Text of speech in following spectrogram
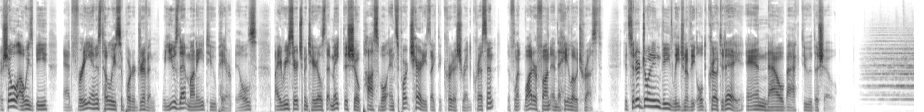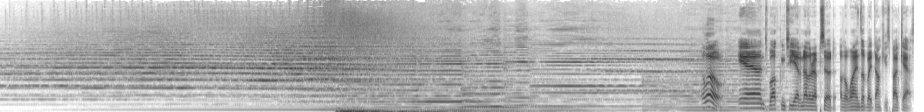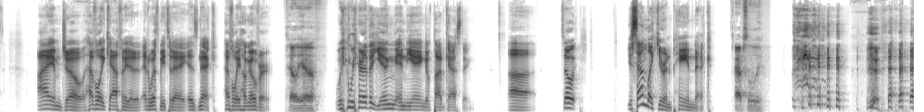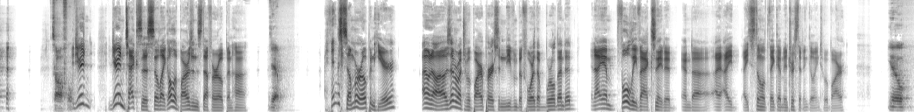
Our show will always be ad free and is totally supporter driven. We use that money to pay our bills, buy research materials that make this show possible, and support charities like the Kurdish Red Crescent, the Flint Water Fund, and the Halo Trust. Consider joining the Legion of the Old Crow today. And now back to the show. And welcome to yet another episode of the Lions Led by Donkeys podcast. I am Joe, heavily caffeinated, and with me today is Nick, heavily hungover. Hell yeah. We, we are the yin and yang of podcasting. Uh, so you sound like you're in pain, Nick. Absolutely. It's awful. you're in, you're in Texas, so like all the bars and stuff are open, huh? Yeah. I think some are open here. I don't know. I was never much of a bar person even before the world ended, and I am fully vaccinated, and uh, I, I I still don't think I'm interested in going to a bar. You know,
